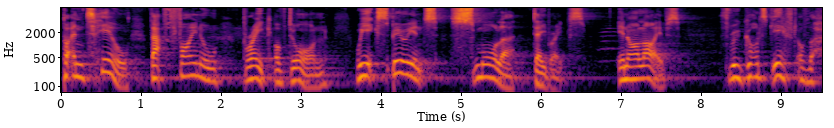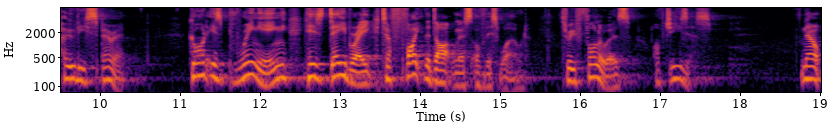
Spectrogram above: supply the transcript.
But until that final break of dawn, we experience smaller daybreaks in our lives through God's gift of the Holy Spirit. God is bringing his daybreak to fight the darkness of this world through followers of Jesus. Now,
